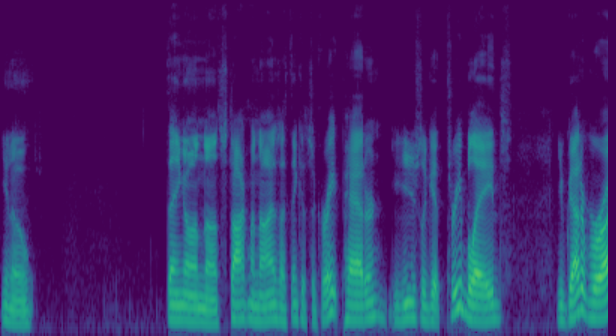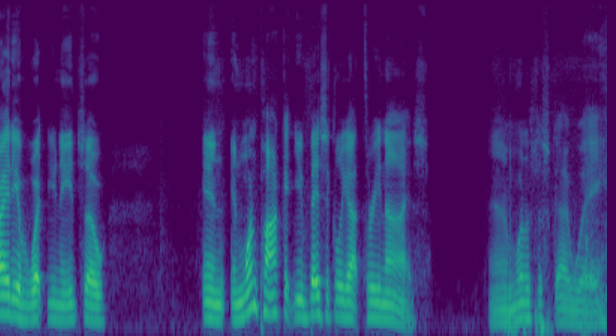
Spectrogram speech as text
you know, thing on uh, Stockman knives. I think it's a great pattern. You usually get three blades You've got a variety of what you need. So in, in one pocket, you've basically got three knives. And what does this guy weigh?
